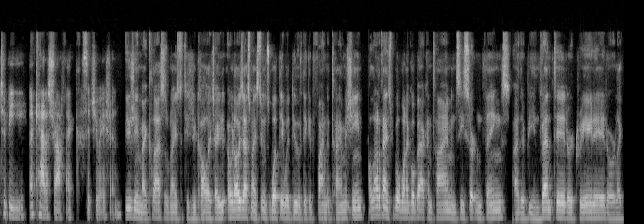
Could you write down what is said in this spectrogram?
to be a catastrophic situation. usually in my classes when I used to teach in college, I, I would always ask my students what they would do if they could find a time machine. A lot of times people want to go back in time and see certain things either be invented or created, or like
